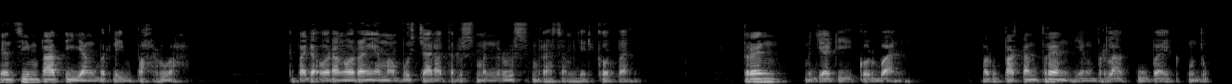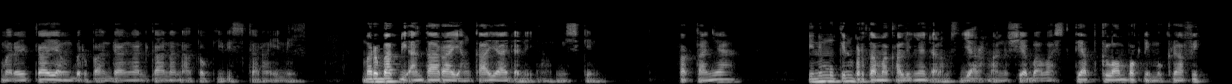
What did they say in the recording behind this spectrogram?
dan simpati yang berlimpah ruah kepada orang-orang yang mampu secara terus-menerus merasa menjadi korban. Tren menjadi korban merupakan tren yang berlaku baik untuk mereka yang berpandangan kanan atau kiri sekarang ini. Merebak di antara yang kaya dan yang miskin. Faktanya, ini mungkin pertama kalinya dalam sejarah manusia bahwa setiap kelompok demografik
